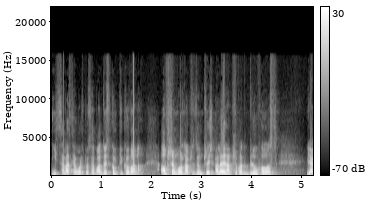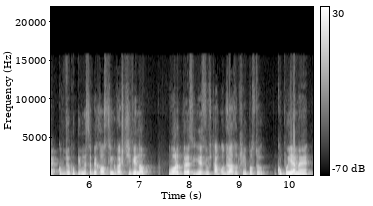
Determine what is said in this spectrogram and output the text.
instalacja WordPressa była dość skomplikowana. Owszem, można przez nią przejść, ale na przykład Bluehost, jak wykupimy sobie hosting, właściwie no, WordPress jest już tam od razu, czyli po prostu kupujemy,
